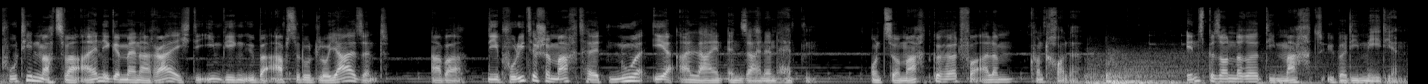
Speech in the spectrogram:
Putin macht zwar einige Männer reich, die ihm gegenüber absolut loyal sind, aber die politische Macht hält nur er allein in seinen Händen. Und zur Macht gehört vor allem Kontrolle. Insbesondere die Macht über die Medien.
